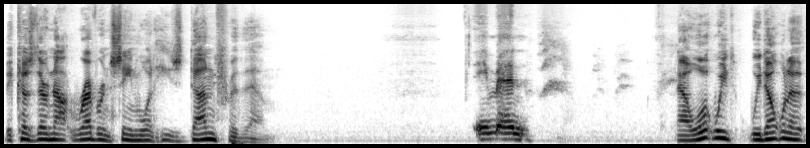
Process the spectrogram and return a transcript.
because they're not reverencing what he's done for them. Amen. Now, what we we don't want to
